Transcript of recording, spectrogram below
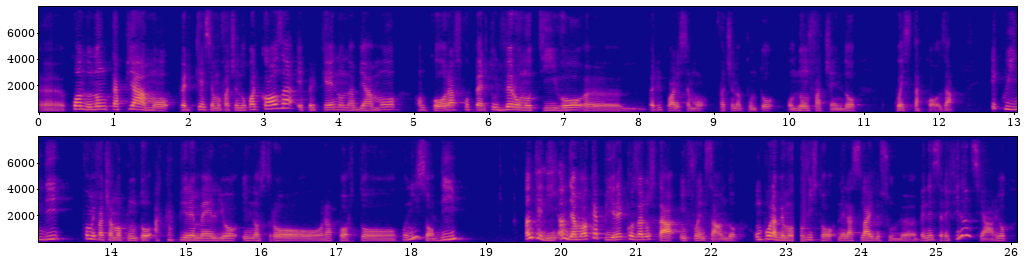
eh, quando non capiamo perché stiamo facendo qualcosa e perché non abbiamo ancora scoperto il vero motivo ehm, per il quale stiamo facendo appunto o non facendo questa cosa. E quindi come facciamo appunto a capire meglio il nostro rapporto con i soldi? Anche lì andiamo a capire cosa lo sta influenzando. Un po' l'abbiamo visto nella slide sul benessere finanziario,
